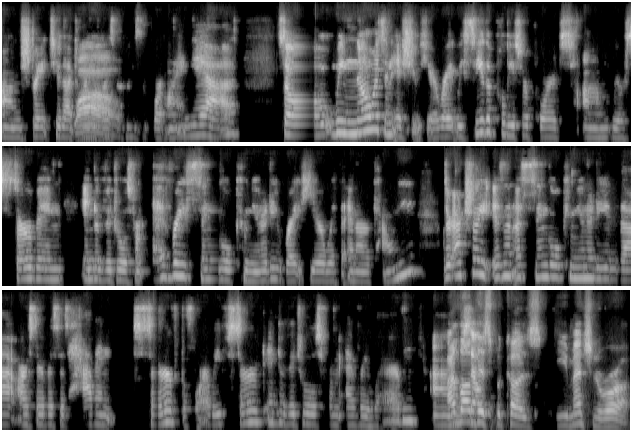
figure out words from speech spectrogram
um, straight to that 24 wow. 7 support line. Yeah. So we know it's an issue here, right? We see the police reports. Um, we're serving individuals from every single community right here within our county. There actually isn't a single community that our services haven't served before. We've served individuals from everywhere. Um, I love so, this because you mentioned Aurora,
